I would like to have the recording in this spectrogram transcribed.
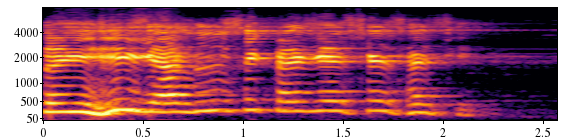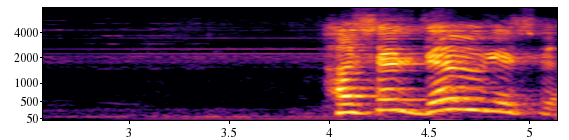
पण ही जागृती करण्याच्यासाठी हातात दम घेतला.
